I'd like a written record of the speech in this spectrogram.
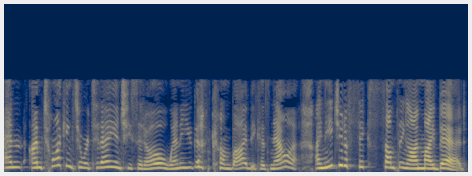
and I'm talking to her today, and she said, Oh, when are you going to come by? Because now I, I need you to fix something on my bed.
